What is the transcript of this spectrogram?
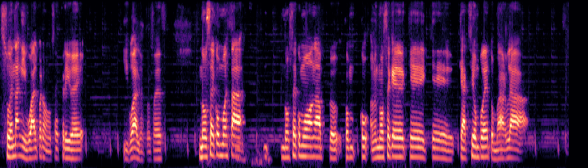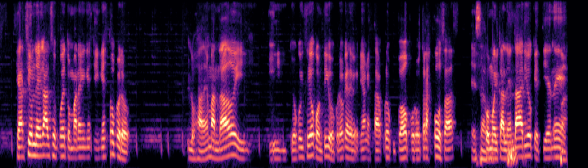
suenan igual, pero no se escribe igual. Entonces, no sé cómo está, no sé cómo van a, no sé qué, qué, qué, acción puede tomar la, qué acción legal se puede tomar en, en esto, pero los ha demandado y, y, yo coincido contigo, creo que deberían estar preocupados por otras cosas, como el calendario que tiene,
